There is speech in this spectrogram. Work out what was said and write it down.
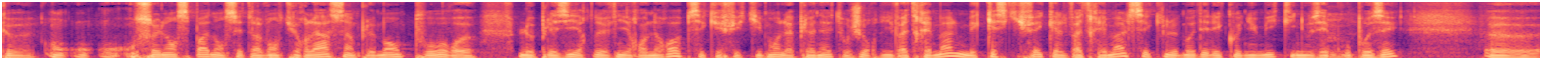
qu'on on, se lance pas dans cette aventure-là simplement pour euh, le plaisir de venir en Europe. C'est qu'effectivement la planète aujourd'hui va très mal, mais qu'est-ce qui fait qu'elle va très mal? C'est que le modèle économique qui nous est proposé euh,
